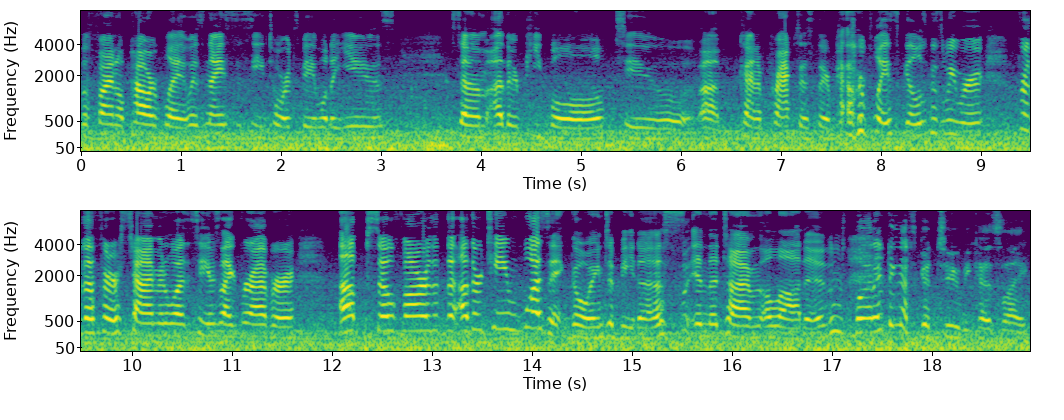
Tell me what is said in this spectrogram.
the final power play, it was nice to see Torts be able to use some other people to uh, kind of practice their power play skills because we were, for the first time in what seems like forever, up so far that the other team wasn't going to beat us in the time allotted. Well, and I think that's good too because like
